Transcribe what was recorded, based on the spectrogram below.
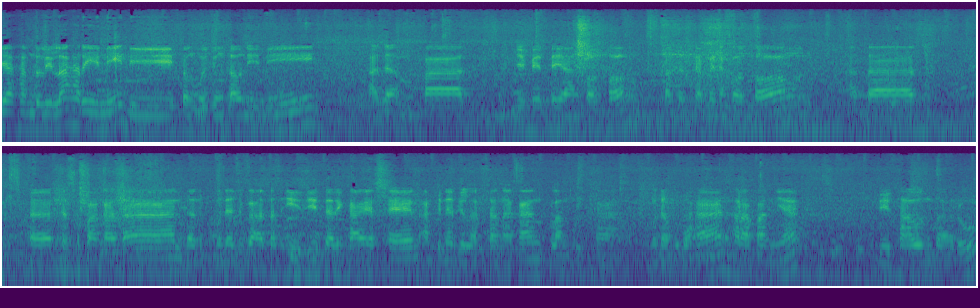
Ya, Alhamdulillah hari ini di penghujung tahun ini ada empat JPT yang kosong, atas KPN yang kosong, atas kesepakatan dan kemudian juga atas izin dari KSN akhirnya dilaksanakan pelantikan. Mudah-mudahan harapannya di tahun baru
